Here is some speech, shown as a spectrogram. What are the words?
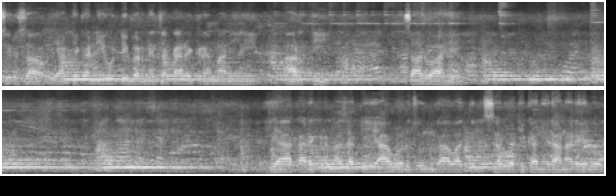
शिरसाव या ठिकाणी ओटी भरण्याचा कार्यक्रम आणि आरती चालू आहे. या कार्यक्रमासाठी आवर्जून गावातील सर्व ठिकाणी राहणारे लोक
